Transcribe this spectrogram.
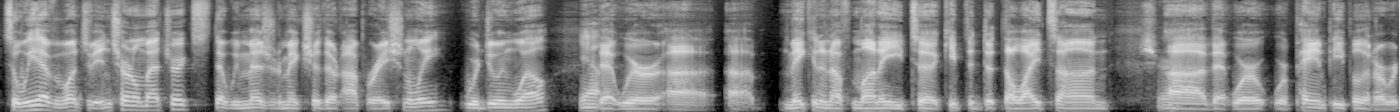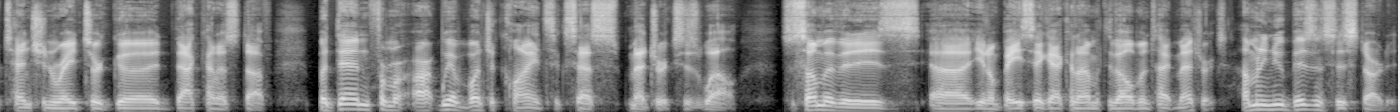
So we have a bunch of internal metrics that we measure to make sure that operationally we're doing well, Yeah. that we're uh, uh, making enough money to keep the, the lights on, Sure. uh, that we're we're paying people, that our retention rates are good, that kind of stuff. But then from our, we have a bunch of client success metrics as well. So some of it is, uh, you know, basic economic development type metrics. How many new businesses started?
